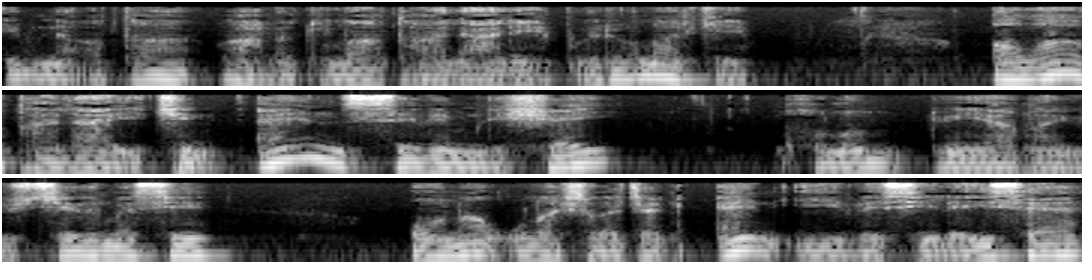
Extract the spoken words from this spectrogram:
İbni Ata rahmetullahi teala aleyh buyuruyorlar ki allah Teala için en sevimli şey kulun dünyadan yüz çevirmesi, ona ulaşılacak en iyi vesile ise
